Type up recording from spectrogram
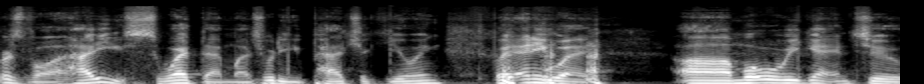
First of all, how do you sweat that much? What are you, Patrick Ewing? But anyway, um, what were we getting to?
